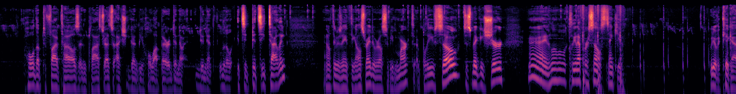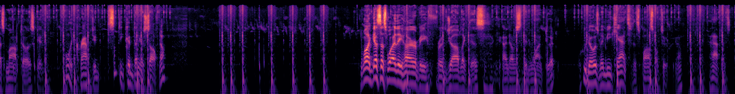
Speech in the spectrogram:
Hold up to five tiles and plaster. That's actually going to be a whole lot better than doing that little itsy bitsy tiling. I don't think there's anything else, right? Or else it'd be marked. I believe so. Just making sure. All right, well, we'll clean up ourselves. Thank you. We have a kick-ass mop, though. It's good. Holy crap, dude. Something you could have done yourself, no? Well, I guess that's why they hire me for a job like this. I obviously didn't want to do it. Who knows? Maybe you can't. It's possible to. You know, it happens.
